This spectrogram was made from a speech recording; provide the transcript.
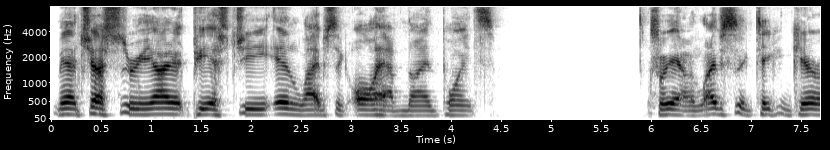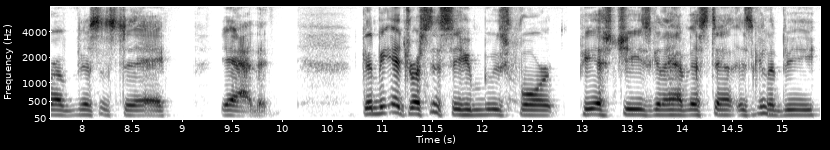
Manchester United, PSG, and Leipzig all have nine points. So yeah, Leipzig taking care of business today. Yeah, that gonna be interesting to see who moves forward. PSG is gonna have Istan is gonna be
